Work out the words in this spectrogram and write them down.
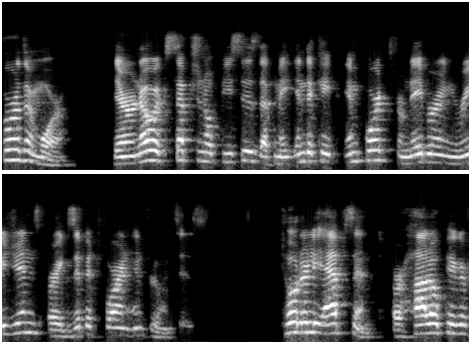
Furthermore, there are no exceptional pieces that may indicate imports from neighboring regions or exhibit foreign influences. Totally absent are hollow figure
